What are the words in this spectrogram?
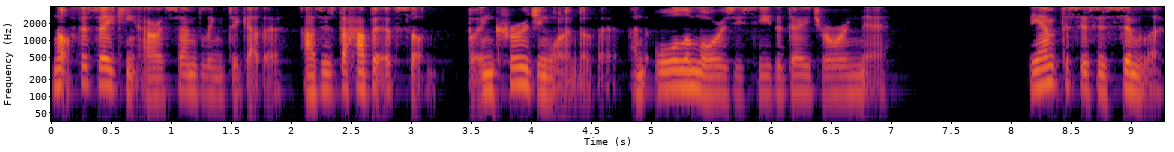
not forsaking our assembling together, as is the habit of some, but encouraging one another, and all the more as you see the day drawing near. The emphasis is similar,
